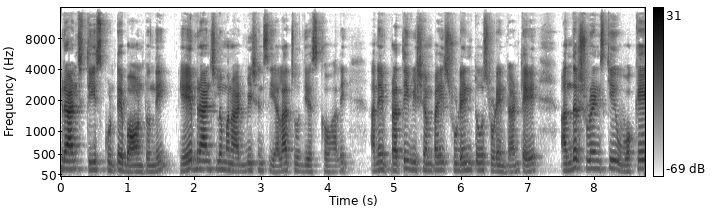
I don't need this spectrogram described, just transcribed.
బ్రాంచ్ తీసుకుంటే బాగుంటుంది ఏ బ్రాంచ్లో మన అడ్మిషన్స్ ఎలా చూజ్ చేసుకోవాలి అనే ప్రతి విషయంపై స్టూడెంట్ టు స్టూడెంట్. అంటే అందరు స్టూడెంట్స్కి ఒకే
